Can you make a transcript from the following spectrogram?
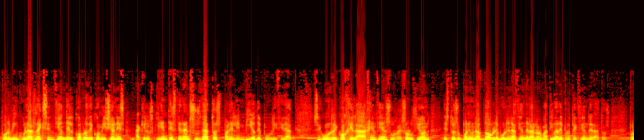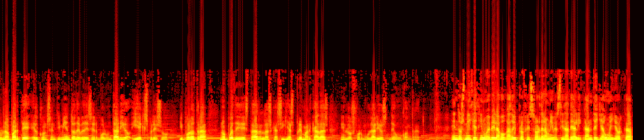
por vincular la exención del cobro de comisiones a que los clientes cedan sus datos para el envío de publicidad. Según recoge la agencia en su resolución, esto supone una doble vulneración de la normativa de protección de datos. Por una parte, el consentimiento debe de ser voluntario y expreso, y por otra, no puede estar las casillas premarcadas en los formularios de un contrato. En 2019, el abogado y profesor de la Universidad de Alicante, Jaume Llorca,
